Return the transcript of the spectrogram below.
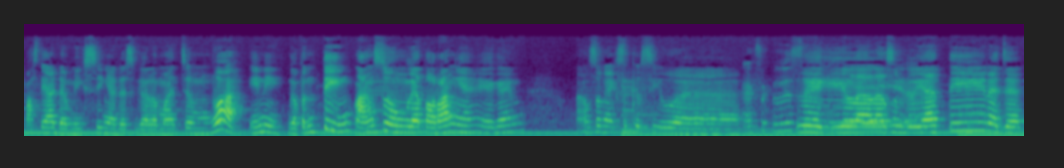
pasti ada mixing ada segala macem. Wah ini nggak penting. Langsung lihat orangnya ya kan? Langsung eksekusi. Wah. Eksekusi. Wah gila langsung diliatin aja.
